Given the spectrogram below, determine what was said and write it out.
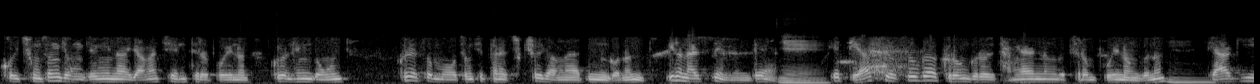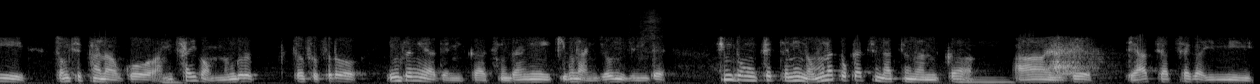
거의 충성 경쟁이나 양아치 행태를 보이는 그런 행동은 그래서 뭐 정치판에 축출 당하는 거는 일어날 수 있는데 예. 대학 교수가 그런 거를 당하는 것처럼 보이는 거는 음, 대학이 정치판하고 아무 차이가 없는 걸 저 스스로 인정해야 되니까 상당히 기분 안 좋은 일인데 행동 패턴이 너무나 똑같이 나타나니까 음, 아 이게 대학 자체가 이미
